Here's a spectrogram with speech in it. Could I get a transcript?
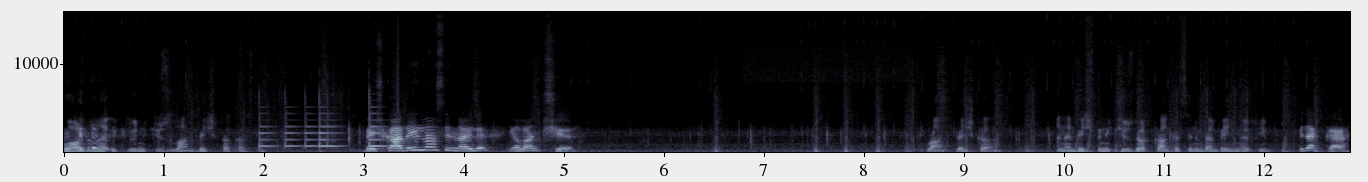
Bu arada ne 3300 lan 5k kastım. 5k değil lan senin aylık. Yalancı. Lan 5k. Anne 5204 kanka senin ben beynini öpeyim. Bir dakika.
